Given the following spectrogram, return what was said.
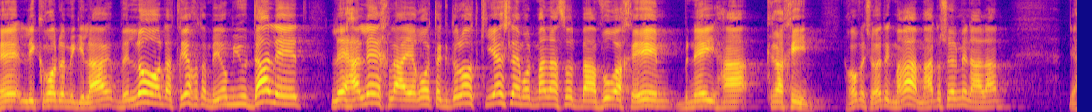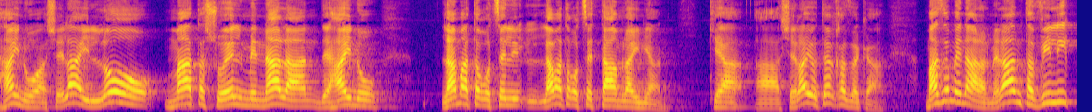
אה, לקרות במגילה, ולא נטריח אותם ביום י"ד להלך לעיירות הגדולות, כי יש להם עוד מה לעשות בעבור אחיהם בני הכרכים. בכל שואלת הגמרא, מה אתה שואל מנהלן? דהיינו, השאלה היא לא מה אתה שואל מנהלן, דהיינו, למה אתה רוצה, למה אתה רוצה טעם לעניין? כי השאלה היא יותר חזקה. מה זה מנהלן? מנהלן תביא לי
